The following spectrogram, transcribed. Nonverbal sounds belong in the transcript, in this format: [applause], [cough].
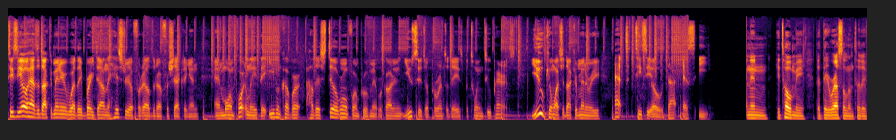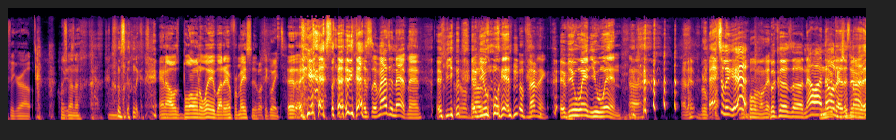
TCO has a documentary where they break down the history of föräldraförsäkringen and more importantly, they even cover how there's still room for improvement regarding usage of parental days between two parents. You can watch the documentary at tco.se. And then he told me that they wrestle until they figure out [laughs] who's gonna, [laughs] who's gonna, and I was blown away by the information. Det låter great. Uh, [laughs] yes, yes. Imagine that, man. If you if you win, Uppvärmning. if you win, you win. Eller? Actually, yeah. Beror på vad man vill. Because uh, now I know that it's not,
